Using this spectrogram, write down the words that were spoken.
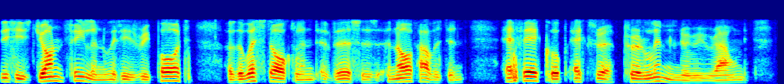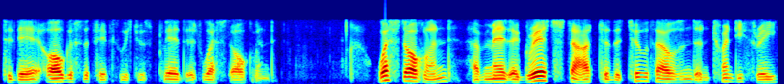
This is John Phelan with his report of the West Auckland versus Northallerton FA Cup Extra Preliminary Round today, August the 5th, which was played at West Auckland. West Auckland have made a great start to the 2023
